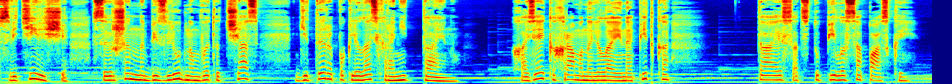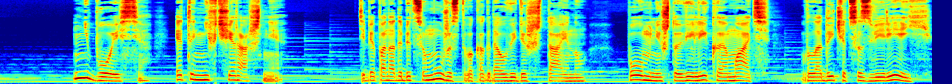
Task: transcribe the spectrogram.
святилище, совершенно безлюдном в этот час, Гетера поклялась хранить тайну. Хозяйка храма налила ей напитка, Таис отступила с опаской. «Не бойся, это не вчерашнее. Тебе понадобится мужество, когда увидишь тайну. Помни, что Великая Мать, владычица зверей...»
